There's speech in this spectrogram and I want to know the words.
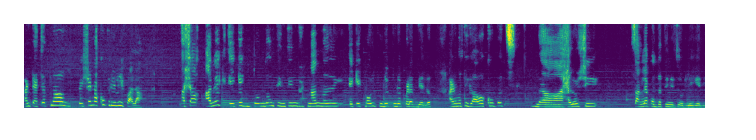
आणि त्याच्यातनं पेशंटना खूप रिलीफ आला. अशा अनेक एक एक दोन दोन तीन तीन घटनांमध्ये एक एक पाऊल पुढे पुढे पडत गेलं आणि मग ती गावं खूपच हॅलोशी चांगल्या पद्धतीने जोडली गेली.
